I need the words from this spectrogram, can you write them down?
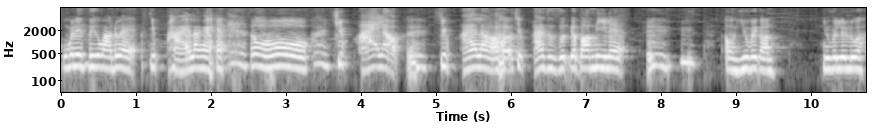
กูไม่ได้ซื้อมาด้วย ชิบหายแล้วไง โอ้โห ชิบหายแล้ว ชิบหายแล้ว ชิบหายสุดๆกับตอนนี้เลยเอาฮิวไปก่อนฮิวไปรัวๆ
